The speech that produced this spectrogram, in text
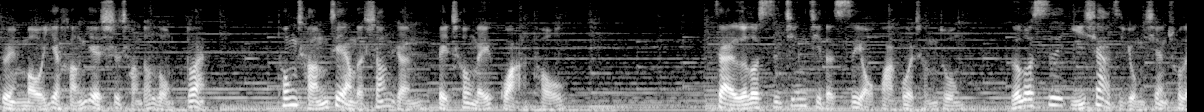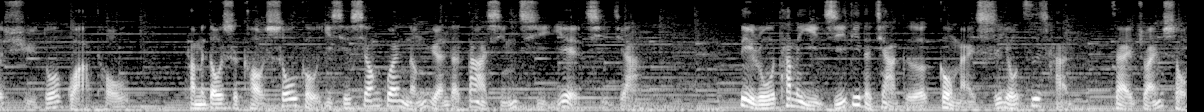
对某一行业市场的垄断。通常这样的商人被称为寡头。在俄罗斯经济的私有化过程中，俄罗斯一下子涌现出了许多寡头，他们都是靠收购一些相关能源的大型企业起家。例如，他们以极低的价格购买石油资产，再转手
